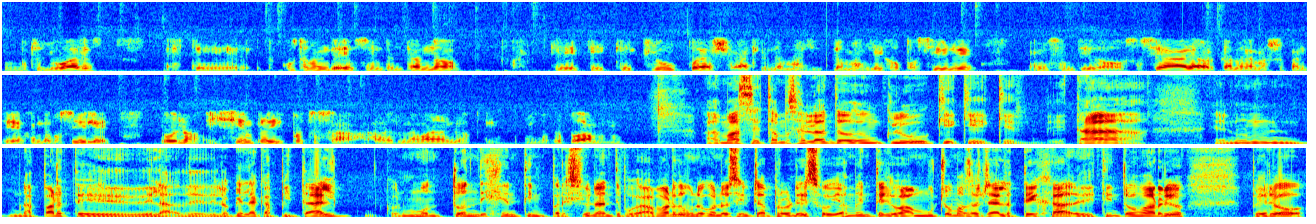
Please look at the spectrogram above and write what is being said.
muchos lugares, este justamente eso, intentando que, que, que, el club pueda llegar lo más, lo más lejos posible en el sentido social, abarcando la mayor cantidad de gente posible, y bueno, y siempre dispuestos a, dar una mano en lo que, en lo que podamos, ¿no? Además estamos hablando de un club que, que, que está en una parte de, la, de, lo que es la capital con un montón de gente impresionante, porque aparte uno conoce Hincha Progreso, obviamente, que va mucho más allá de la teja, de distintos barrios, pero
